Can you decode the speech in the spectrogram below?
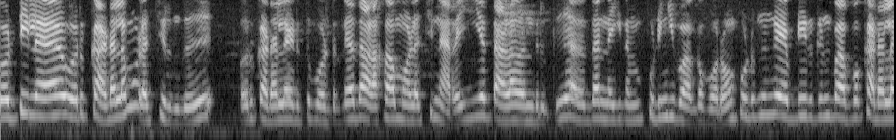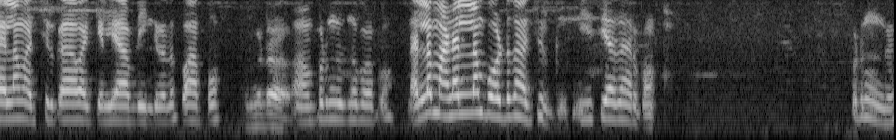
தொட்டியில் ஒரு கடலை முளைச்சிருந்து ஒரு கடலை எடுத்து போட்டிருந்தேன். அது அழகாக முளைச்சி நிறைய தழை வந்திருக்கு. அதை தான் இன்றைக்கி நம்ம பிடுங்கி பார்க்க போகிறோம் பிடுங்குங்க எப்படி இருக்குன்னு பார்ப்போம். கடலை எல்லாம் வச்சுருக்கா வைக்கலையா அப்படிங்கிறத பார்ப்போம். பிடுங்குங்க பார்ப்போம். நல்ல மணல்லாம் போட்டு தான் வச்சுருக்கு. ஈஸியாக தான் இருக்கும். பிடுங்குங்க.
